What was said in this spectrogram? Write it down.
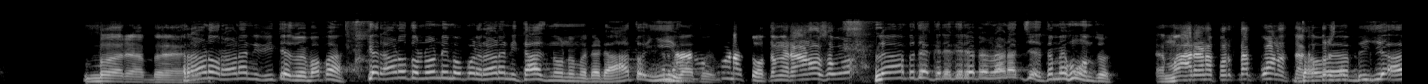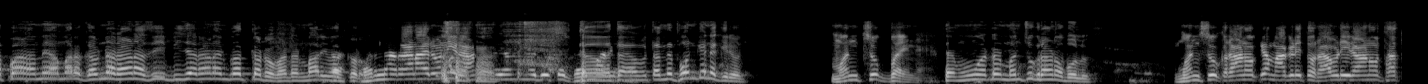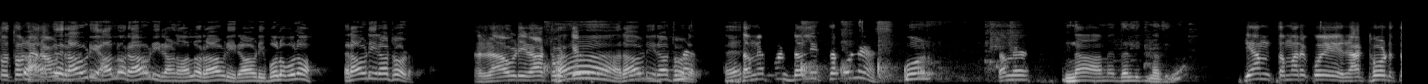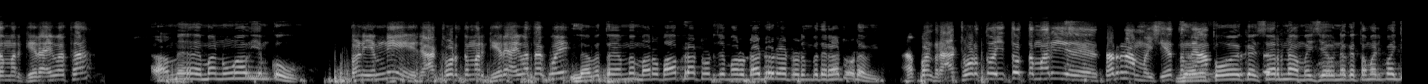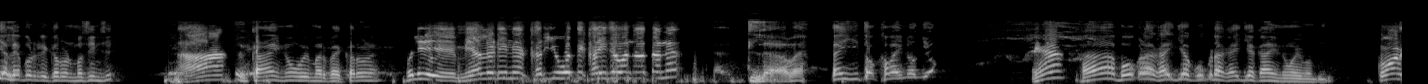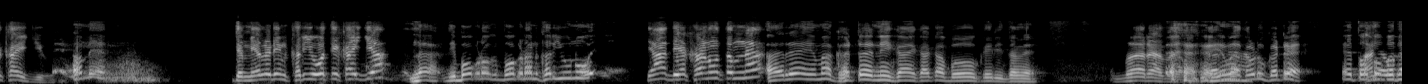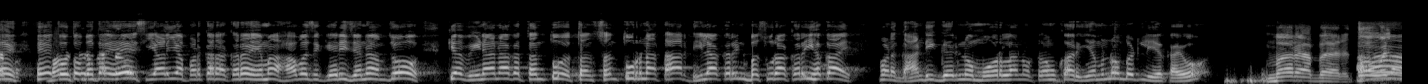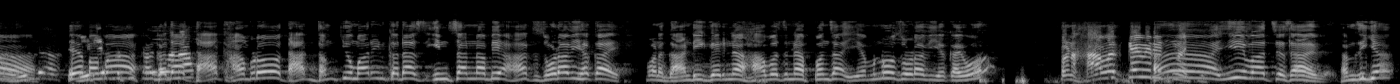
બરાબર. રાણો રાણા ની રીતે જ હોય બાપા. કે રાણો તો નો નમે પણ રાણાની તાજ નો નમે દાદા. આ તો ઈ વાત હોય. તમે રાણો છો એટલે આ બધા ઘરે ઘરે રાણા જ છે. તમે શું સમજો? મહારાણા પ્રતાપ કોણ હતા? ખબર છે? બીજી આ પણ અમે અમારા ઘરના રાણા છીએ બીજા રાણા ની વાત કાઢો ભાટણ મારી વાત કરો. ઘરના રાણા રહ્યો ની રાણા તમે ફોન કેને કર્યો? છે? મનસુખભાઈ ને તો હું અટલ મનસુખ રાણો બોલું મનસુખ રાણો કેમ? આગળ તો રાવડી રાણો થતો હતો ને રાવડી હાલો રાવડી રાણો હાલો રાવડી રાવડી બોલો બોલો. રાવડી રાઠોડ. રાવડી રાઠોડ કેમ? રાવડી રાઠોડ. તમે પણ દલિત છો ને? કોણ? તમે? ના અમે દલિત નથી. કેમ તમારે કોઈ રાઠોડ તમારે ઘેર આવ્યા હતા અમે એમાં નું આવી એમ કહું. પણ એમ નહીં રાઠોડ તમારે ઘેર આવ્યા હતા કોઈ? એટલે હવે તો એમ મારો બાપ રાઠોડ છે મારો દાદો રાઠોડ એમ બધા રાઠોડ આવી. હા પણ રાઠોડ તો ઈ તો તમારી સરનામ હશે છે તમે તો કે સરનામ છે એવું કે તમારી પાસે ક્યાં લેબોરેટરી કરવાનું મશીન છે? હા. કાઈ ન હોય મારા ભાઈ કરો ને. ઓલી મેલડી ને ખરીયું હતી ખાઈ જવાના હતા ને? એટલે હવે કઈ ઈ તો ખવાઈ ન ગયું? હે? હા બોકડા ખાઈ ગયા કુકડા ખાઈ ગયા કાઈ ન હોય બીજું કોણ ખાઈ ગયું? અમે. જે મેલડી ખરી હોતી ખાઈ ગયા? લા ઈ બોકડો બોકડા ને ખર્યું ન હોય? ત્યાં દેખાણું તમને? અરે એમાં ઘટે નહીં કાંઈ. કાકા બહુ કરી તમે. બરાબર. એમાં થોડું ઘટે. એ તો તો બધાય એ તો તો બધાય એ શિયાળિયા પડકારા કરે એમાં હાવજ કેરી છે. ને સમજો કે વીણાના કે તંતુ સંતુરના સંતૂરના તાર ઢીલા કરીને બસુરા કરી શકાય પણ ગાંડી ગેરીનો મોરલાનો ટંકાર એમ નો બદલી શકાય હો. બરાબર. તો એ બાબા કદાચ ધાક સાંભળો ધાક ધમકીઓ મારીને કદાચ ઇન્સાનના બે હાથ જોડાવી શકાય પણ ગાંડી ગેરીના હાવજના પંજા એમનો જોડાવી શકાય હો. પણ હાવજ કેવી રીતના ઈ વાત છે સાહેબ. સમજી ગયા?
